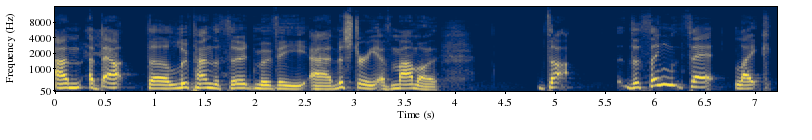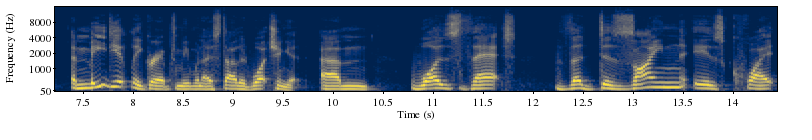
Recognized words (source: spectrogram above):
um, about the Lupin the Third movie, uh, Mystery of Mamo, the the thing that like immediately grabbed me when I started watching it um, was that the design is quite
